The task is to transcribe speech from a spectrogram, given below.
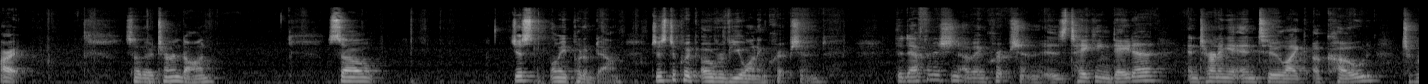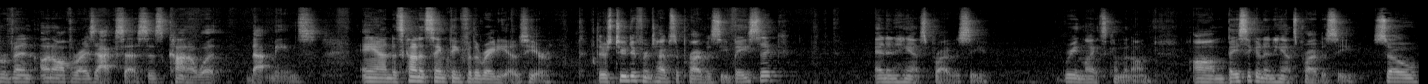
All right, so they're turned on. So just let me put them down. Just a quick overview on encryption. The definition of encryption is taking data and turning it into like a code to prevent unauthorized access is kind of what that means. And it's kind of the same thing for the radios here. There's two different types of privacy, basic and enhanced privacy. Green light's coming on. Um, basic and enhanced privacy. So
